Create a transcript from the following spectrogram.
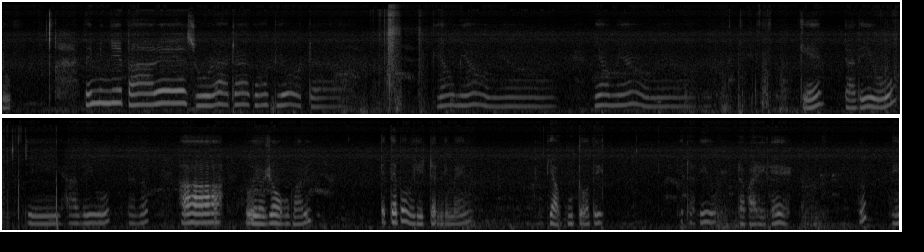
လို့စိတ်မညစ်ပါရဲဆိုရတာကိုပြောတာမြောင်မြောင်မြောင်မြောင်မြောင်မြောင် ကဲဒါလေးကိုဒီဟာလေးကိုဒါတော့ဟာဟို ရောရောပါပြီတက်တက်ပုံလေးတက်နေမယ်ပြောက်ဘူးတော့သေးကဲဒါလေးကိုဒါပါလေလေဟမ်နေ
